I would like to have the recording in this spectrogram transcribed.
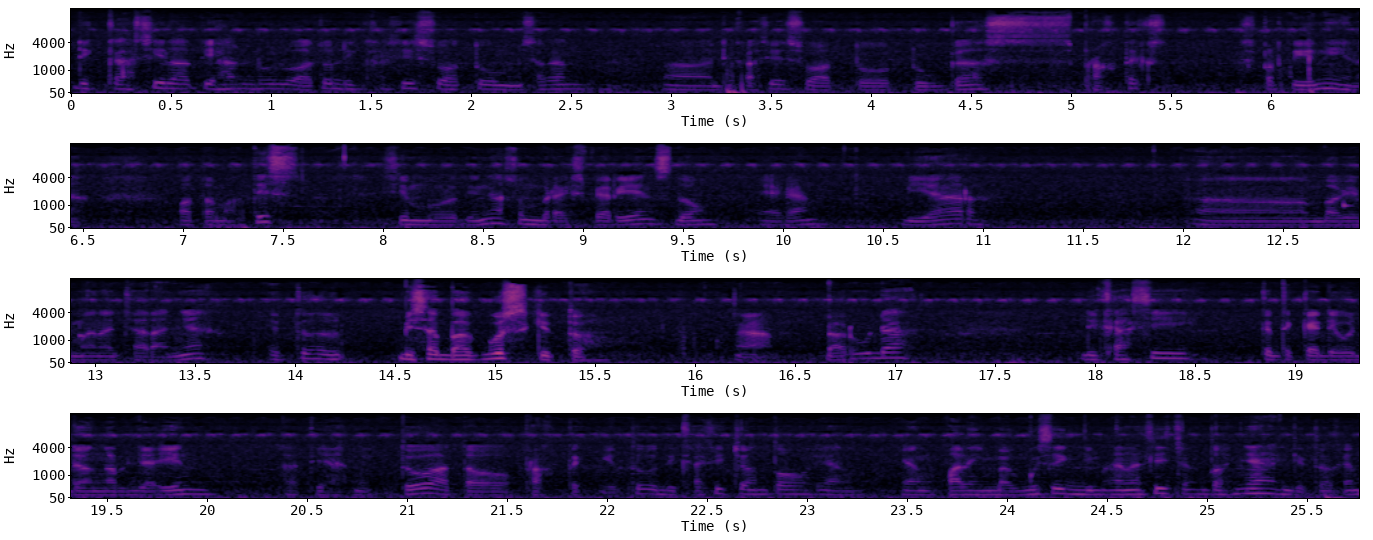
dikasih latihan dulu atau dikasih suatu misalkan e, dikasih suatu tugas praktek seperti ini. Nah, otomatis si murid ini langsung berexperience dong, ya kan? Biar e, bagaimana caranya itu bisa bagus gitu nah baru udah dikasih ketika dia udah ngerjain latihan itu atau praktek itu dikasih contoh yang yang paling bagus sih gimana sih contohnya gitu kan.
